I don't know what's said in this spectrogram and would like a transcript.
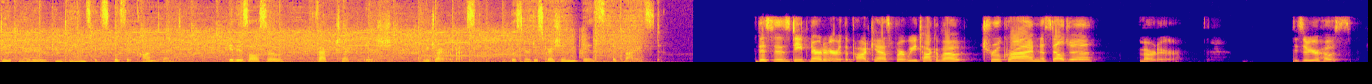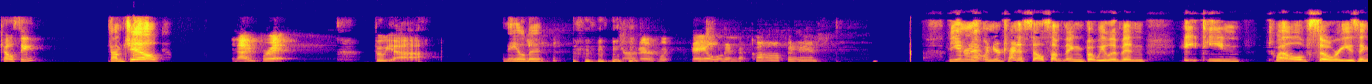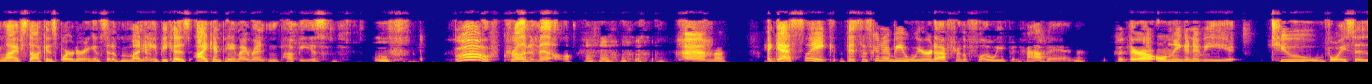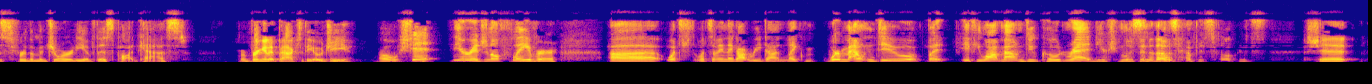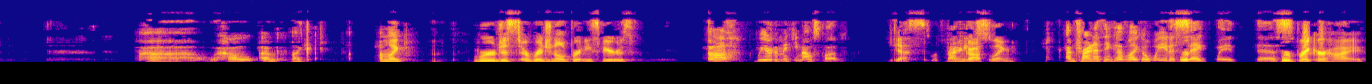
Deep Nerder contains explicit content. It is also fact checked ish. We try our best. Listener discretion is advised. This is Deep Nerder, the podcast where we talk about true crime, nostalgia, murder. These are your hosts, Kelsey. I'm Jill. And I'm Britt. Booyah. Nailed it. Nailed in the coffin. The internet when you're trying to sell something, but we live in 1812, so we're using livestock as bartering instead of money because I can pay my rent in puppies. Oof. Woo! Cruella de Vil. Um, I guess like this is gonna be weird after the flow we've been having, but there are only gonna be two voices for the majority of this podcast. We're bringing it back to the OG. Oh shit, the original flavor. Uh, what's what's something they got redone? Like we're Mountain Dew, but if you want Mountain Dew Code Red, you can listen to those episodes. Shit. Uh, how I'm like, I'm like, we're just original Britney Spears. Ugh, we are the Mickey Mouse Club. Yes, With Ryan fucking- Gosling. I'm trying to think of like a way to We're- segue this. We're Breaker High.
